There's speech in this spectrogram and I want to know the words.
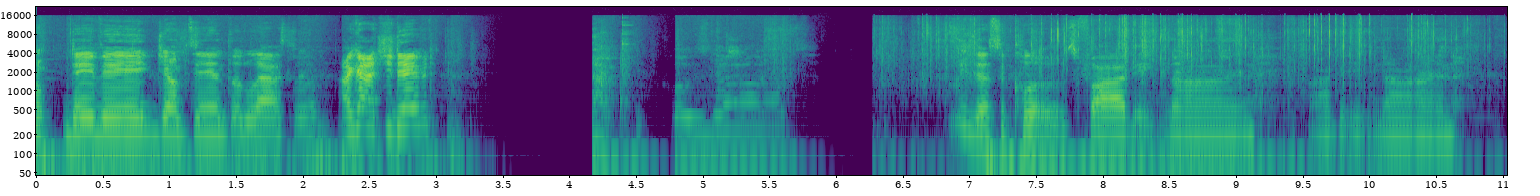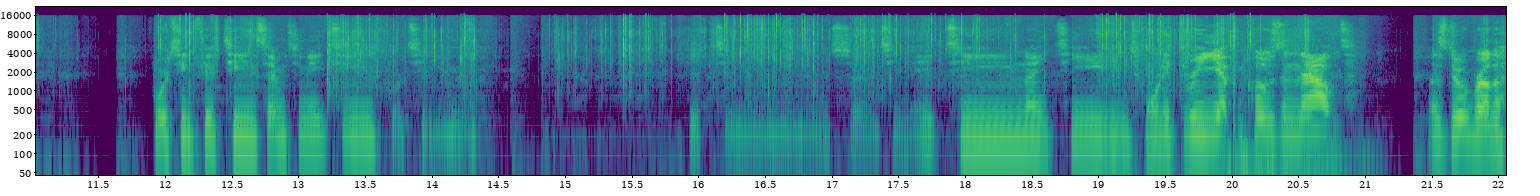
Oh, David jumped in to the last one. I got you, David. Closed out. I believe that's a close. 5, 8, 9, 5, 8, 9, 14, 15, 17, 18, 14, 15, 17, 18, 19, 23. Yep, closing out. Let's do it, brother.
